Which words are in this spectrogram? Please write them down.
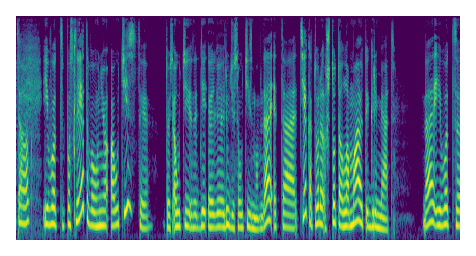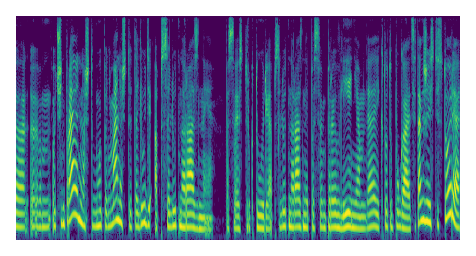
Так. И вот после этого у нее аутисты, то есть аути... Э, люди с аутизмом, да, это те, которые что-то ломают и гремят. Да, и вот э, э, очень правильно, чтобы мы понимали, что это люди абсолютно разные по своей структуре, абсолютно разные по своим проявлениям, да, и кто-то пугается. Также есть история,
